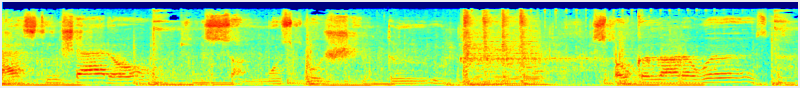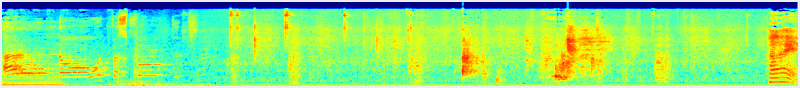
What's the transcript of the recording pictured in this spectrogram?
Casting shadows. The sun was pushing through. Spoke a lot of words. I don't know if I spoke the truth. Hi,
